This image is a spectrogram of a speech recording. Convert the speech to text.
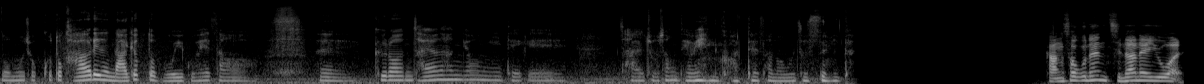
너무 좋고 또 가을에는 낙엽도 보이고 해서 네, 그런 자연 환경이 되게 잘 조성되어 있는 것 같아서 너무 좋습니다. 강서구는 지난해 6월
